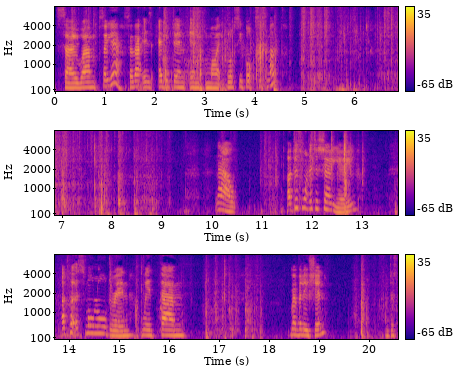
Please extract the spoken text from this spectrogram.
so, um, so yeah, so that is everything in my glossy box this month. Now, I just wanted to show you, I put a small order in with um, Revolution. I'm just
